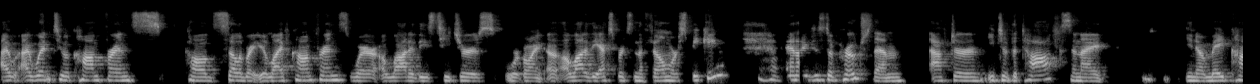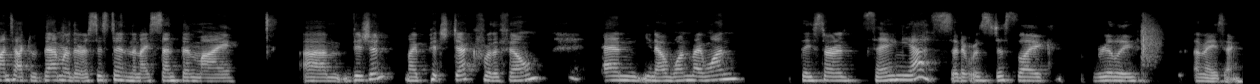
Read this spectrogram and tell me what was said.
I, I went to a conference called Celebrate Your Life conference where a lot of these teachers were going, a lot of the experts in the film were speaking. Mm-hmm. And I just approached them after each of the talks and I, you know, made contact with them or their assistant. And then I sent them my um, vision, my pitch deck for the film. And, you know, one by one, they started saying yes. And it was just like really amazing.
